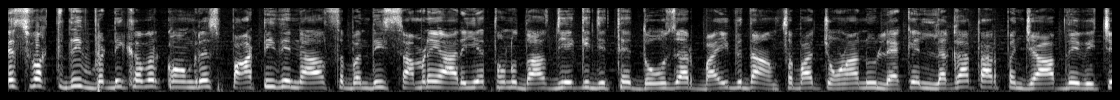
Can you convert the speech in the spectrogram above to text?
ਇਸ ਵਕਤ ਦੀ ਵੱਡੀ ਖਬਰ ਕਾਂਗਰਸ ਪਾਰਟੀ ਦੇ ਨਾਲ ਸੰਬੰਧੀ ਸਾਹਮਣੇ ਆ ਰਹੀ ਹੈ। ਤੁਹਾਨੂੰ ਦੱਸ ਦਈਏ ਕਿ ਜਿੱਥੇ 2022 ਵਿਧਾਨ ਸਭਾ ਚੋਣਾਂ ਨੂੰ ਲੈ ਕੇ ਲਗਾਤਾਰ ਪੰਜਾਬ ਦੇ ਵਿੱਚ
